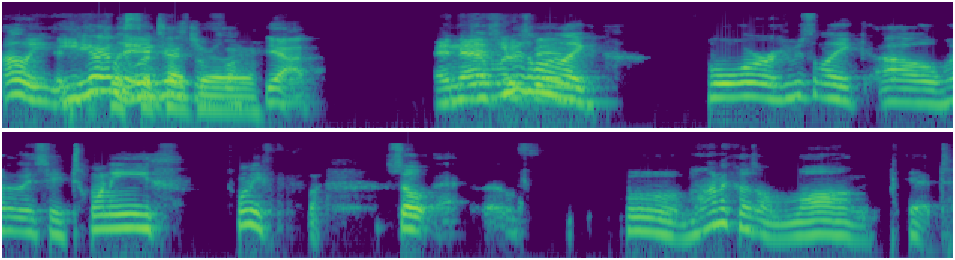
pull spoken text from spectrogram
Oh, he, he he got the with definitely the inters touch before, earlier. yeah. And that he was have only like four. He was like, oh, what do they say? 20, 20. So, uh, ooh, Monaco's a long pit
